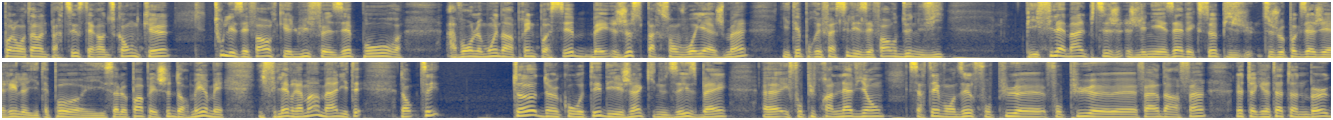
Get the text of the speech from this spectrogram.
pas longtemps avant de partir, s'était rendu compte que tous les efforts que lui faisait pour avoir le moins d'empreintes possible, ben juste par son voyagement, il était pour effacer les efforts d'une vie. Puis il filait mal, puis je, je l'ai niaisé avec ça, puis je, tu sais, je veux pas exagérer, il était pas, ça l'a pas empêché de dormir, mais il filait vraiment mal. Il était, donc, tu sais, t'as d'un côté des gens qui nous disent ben euh, il faut plus prendre l'avion. Certains vont dire faut plus euh, faut plus euh, faire d'enfants. Là t'as Greta Thunberg,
